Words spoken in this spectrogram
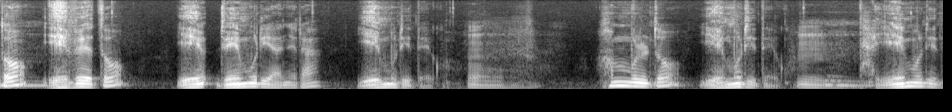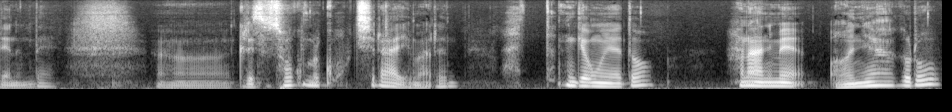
또 예배도 예, 뇌물이 아니라 예물이 되고 음. 헌물도 예물이 되고 음. 다 예물이 되는데 어, 그래서 소금을 꼭 치라 이 말은 어떤 경우에도 하나님의 언약으로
